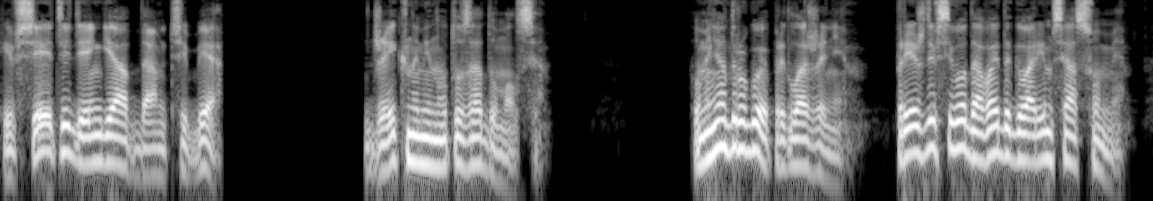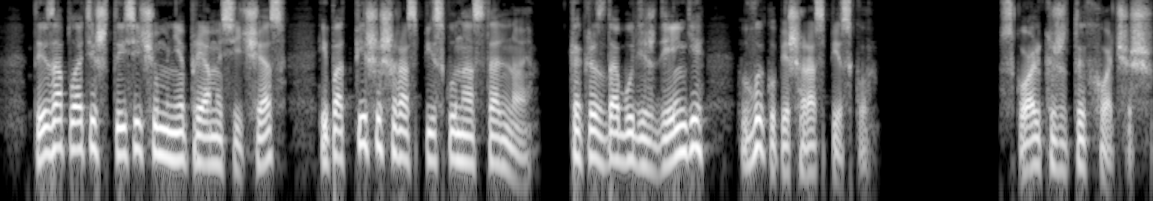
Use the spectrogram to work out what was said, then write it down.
и все эти деньги отдам тебе». Джейк на минуту задумался. «У меня другое предложение. Прежде всего, давай договоримся о сумме. Ты заплатишь тысячу мне прямо сейчас и подпишешь расписку на остальное. Как раздобудешь деньги, выкупишь расписку». «Сколько же ты хочешь?»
